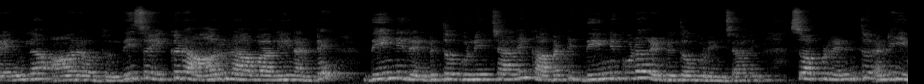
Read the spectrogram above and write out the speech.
రెండుల ఆరు అవుతుంది. సో ఇక్కడ ఆరు రావాలి అని అంటే దీన్ని రెండుతో గుణించాలి కాబట్టి దీన్ని కూడా రెండుతో గుణించాలి. సో అప్పుడు రెండుతో అంటే ఈ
